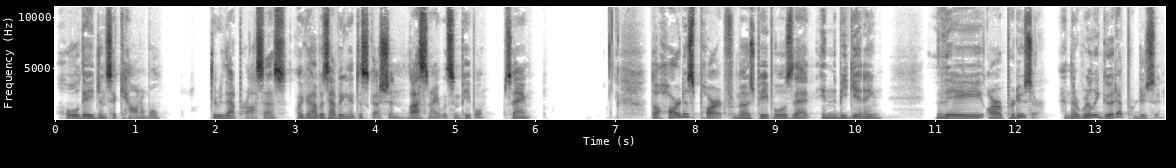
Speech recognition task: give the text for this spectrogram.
hold agents accountable through that process. Like I was having a discussion last night with some people saying the hardest part for most people is that in the beginning they are a producer and they're really good at producing.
